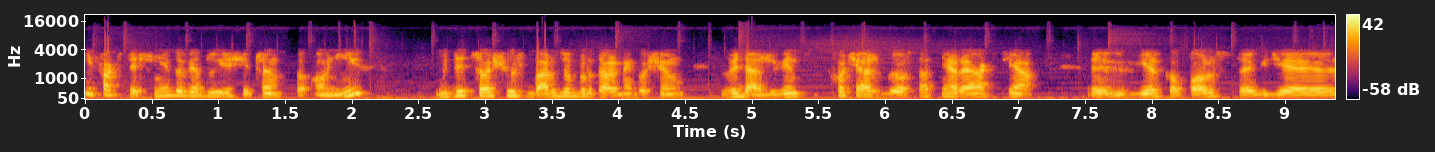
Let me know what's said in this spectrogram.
i faktycznie dowiaduje się często o nich, gdy coś już bardzo brutalnego się wydarzy. Więc chociażby ostatnia reakcja y, w Wielkopolsce, gdzie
